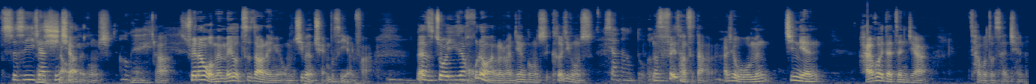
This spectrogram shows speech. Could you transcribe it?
这是一家挺小的公司。OK 啊，虽然我们没有制造人员，我们基本上全部是研发，但是作为一家互联网的软件公司、科技公司，相当多，那是非常之大的。而且我们今年还会再增加差不多三千人，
